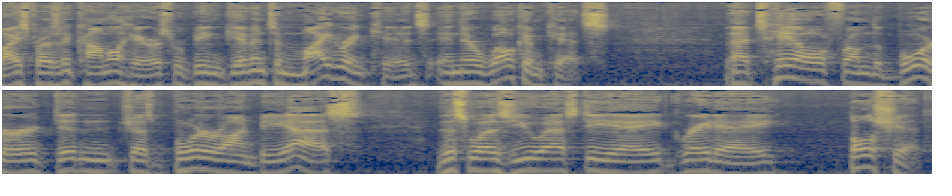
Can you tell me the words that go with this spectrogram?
Vice President Kamala Harris were being given to migrant kids in their welcome kits. That tale from the border didn't just border on BS. This was USDA grade A bullshit.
